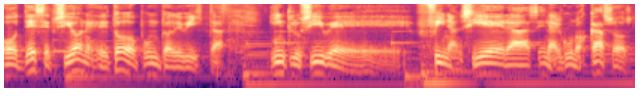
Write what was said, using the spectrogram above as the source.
o decepciones de todo punto de vista inclusive financieras, en algunos casos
